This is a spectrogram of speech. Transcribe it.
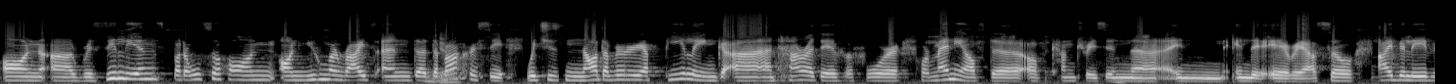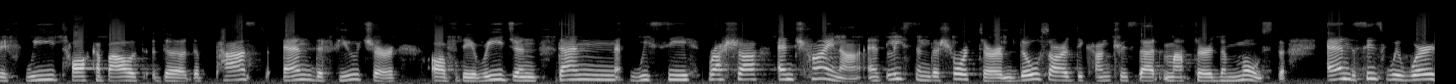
on uh, resilience, but also on, on human rights and uh, democracy, yeah. which is not a very appealing uh, narrative for for many of the of countries in uh, in in the area. So I believe if we talk about the the past and the future of the region, then we see Russia and China, at least in the short term. Those are the countries that matter the most. And since we were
